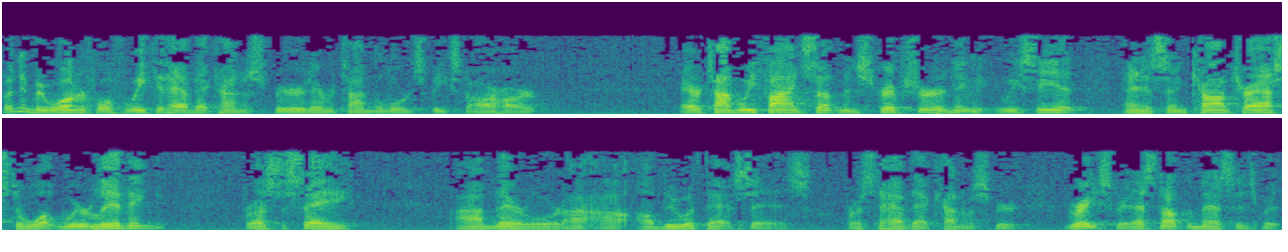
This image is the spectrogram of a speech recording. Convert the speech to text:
Wouldn't it be wonderful if we could have that kind of spirit every time the Lord speaks to our heart? Every time we find something in Scripture and we see it and it's in contrast to what we're living, for us to say, I'm there, Lord. I, will do what that says. For us to have that kind of a spirit. Great spirit. That's not the message, but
